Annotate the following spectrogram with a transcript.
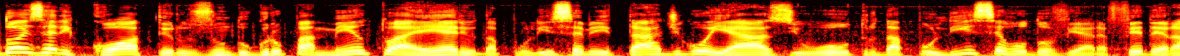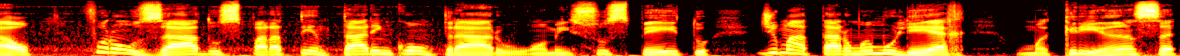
Dois helicópteros, um do grupamento aéreo da Polícia Militar de Goiás e o outro da Polícia Rodoviária Federal, foram usados para tentar encontrar o homem suspeito de matar uma mulher, uma criança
